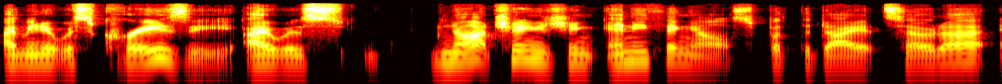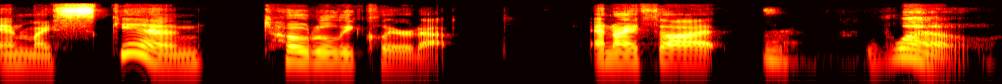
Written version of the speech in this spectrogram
I mean, it was crazy. I was not changing anything else but the diet soda, and my skin totally cleared up. And I thought, mm. whoa,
